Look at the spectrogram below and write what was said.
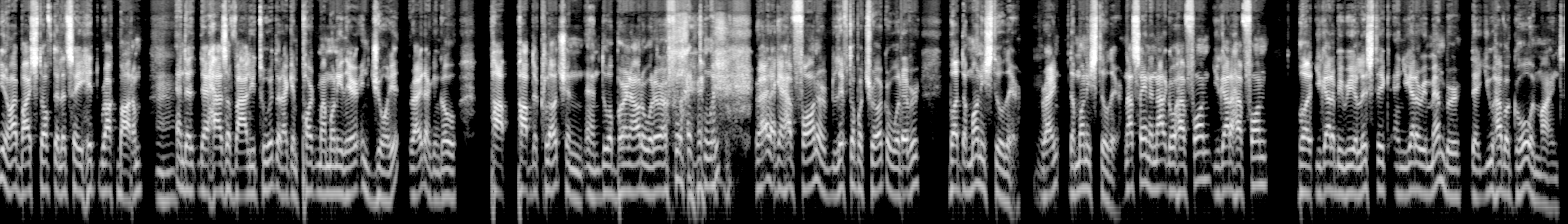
You know, I buy stuff that let's say hit rock bottom, mm-hmm. and that that has a value to it that I can park my money there, enjoy it. Right, I can go pop pop the clutch and and do a burnout or whatever I feel like doing, right? I can have fun or lift up a truck or whatever, but the money's still there, mm-hmm. right? The money's still there. Not saying to not go have fun. You got to have fun, but you got to be realistic and you got to remember that you have a goal in mind,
